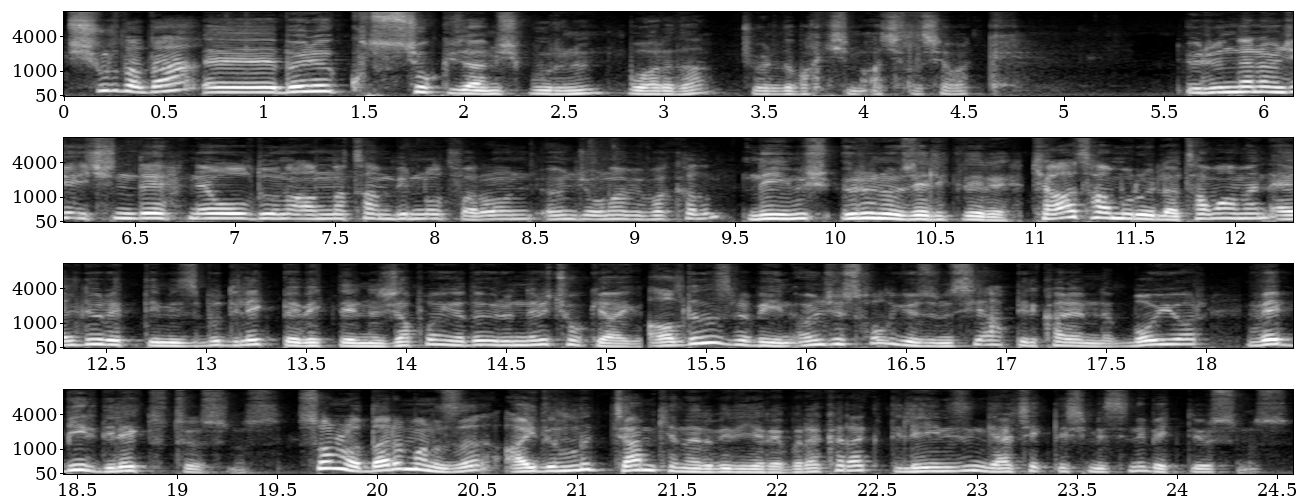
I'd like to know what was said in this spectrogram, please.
Şurada da e, böyle kutusu çok güzelmiş bu ürünün bu arada. Şöyle de bak şimdi açılışa bak. Üründen önce içinde ne olduğunu anlatan bir not var. On- önce ona bir bakalım. Neymiş? Ürün özellikleri. Kağıt hamuruyla tamamen elde ürettiğimiz bu dilek bebeklerinin Japonya'da ürünleri çok yaygın. Aldığınız bebeğin önce sol gözünü siyah bir kalemle boyuyor ve bir dilek tutuyorsunuz. Sonra darımanızı aydınlık cam kenarı bir yere bırakarak dileğinizin gerçekleşmesini bekliyorsunuz.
